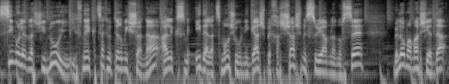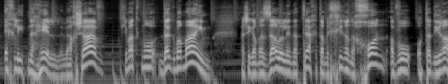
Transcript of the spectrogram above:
שימו לב לשינוי. לפני קצת יותר משנה, אלכס מעיד על עצמו שהוא ניגש בחשש מסוים לנושא, ולא ממש ידע איך להתנהל, ועכשיו, כמעט כמו דג במים, מה שגם עזר לו לנתח את המחיר הנכון עבור אותה דירה.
